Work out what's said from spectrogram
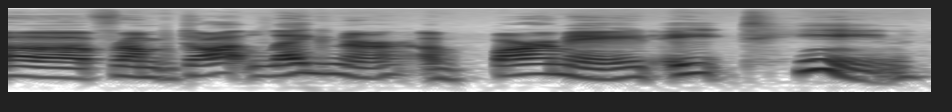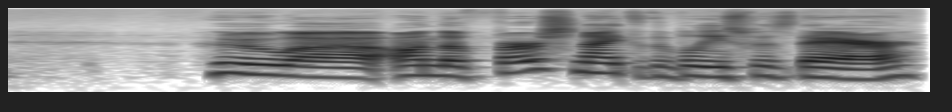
uh, from Dot Legner, a barmaid, 18, who uh, on the first night that the valise was there,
